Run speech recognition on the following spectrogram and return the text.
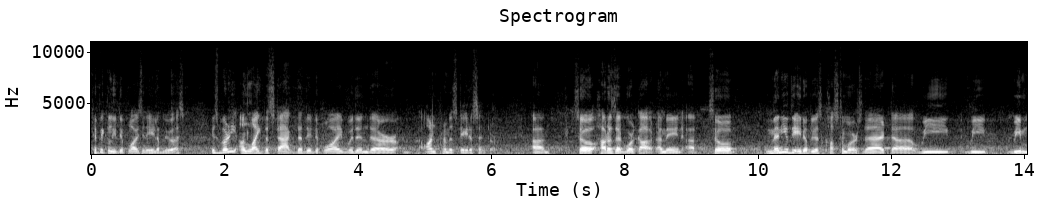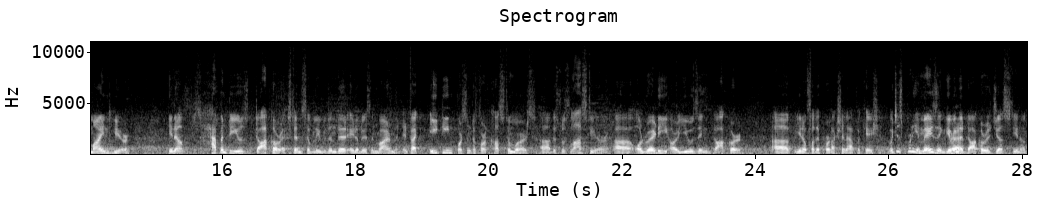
typically deploys in AWS is very unlike the stack that they deploy within their on-premise data center. Um, so how does that work out? I mean, uh, so many of the AWS customers that uh, we, we, we mined here, you know, happen to use Docker extensively within their AWS environment. In fact, 18% of our customers, uh, this was last year, uh, already are using Docker uh, you know, for the production application, which is pretty amazing given that Docker is just you know,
